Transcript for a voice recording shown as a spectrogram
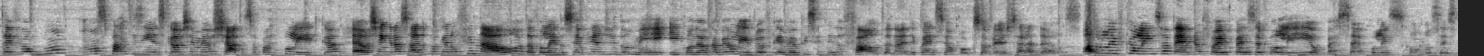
teve algumas partezinhas que eu achei meio chata, essa parte política. Eu achei engraçado porque no final eu tava lendo sempre antes de dormir e quando eu acabei o livro eu fiquei meio que sentindo falta, né, de conhecer um pouco sobre a história delas. Outro livro que eu li em setembro foi Persepoli, ou Persepolis, como vocês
